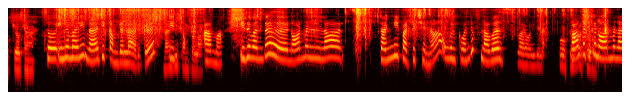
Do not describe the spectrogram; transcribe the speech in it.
ஓகே ஓகே மேம் ஸோ இந்த மாதிரி மேஜிக் அம்ப்ரெல்லா இருக்கு. மேஜிக் அம்ப்ரலா ஆமா. இது வந்து நார்மலா தண்ணி பட்டுச்சுன்னா உங்களுக்கு வந்து ஃப்ளவர்ஸ் வரும் இதுல. பார்க்கறதுக்கு நார்மலா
